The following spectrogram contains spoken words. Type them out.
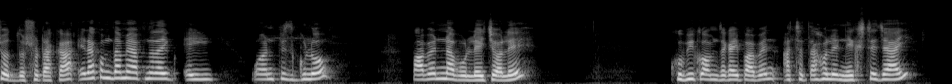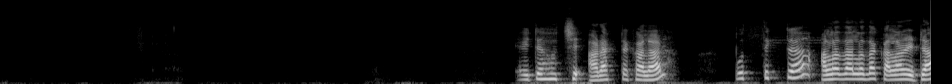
চোদ্দোশো টাকা। এরকম দামে আপনারা এই ওয়ান পিসগুলো পাবেন না বললেই চলে। খুবই কম জায়গায় পাবেন। আচ্ছা তাহলে নেক্সটে যাই। এটা হচ্ছে আর একটা কালার প্রত্যেকটা আলাদা আলাদা কালার এটা।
